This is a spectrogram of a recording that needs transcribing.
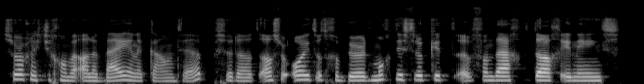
zorg dat je gewoon bij allebei een account hebt. Zodat als er ooit wat gebeurt, mocht DistroKid uh, vandaag de dag ineens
